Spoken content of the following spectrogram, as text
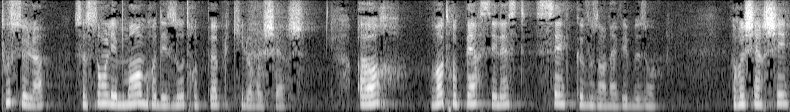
tout cela, ce sont les membres des autres peuples qui le recherchent. Or, votre Père céleste sait que vous en avez besoin. Recherchez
